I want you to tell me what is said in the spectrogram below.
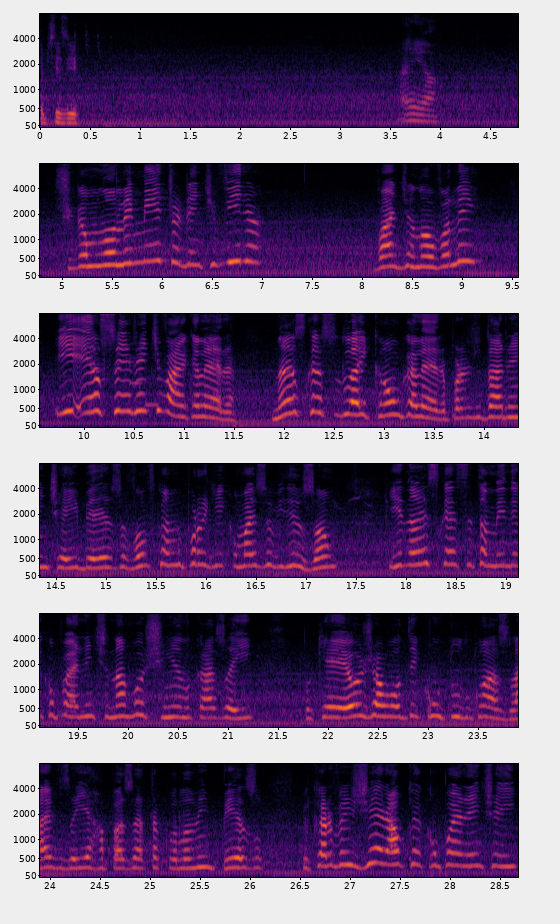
É vocês verem. Aí, ó. Chegamos no limite, a gente vira. Vai de novo ali. E assim a gente vai, galera. Não esqueça do likeão, galera, para ajudar a gente aí, beleza? Vamos ficando por aqui com mais um videozão. E não esqueça também de acompanhar a gente na roxinha, no caso aí. Porque eu já voltei com tudo com as lives aí, a rapaziada tá colando em peso. Eu quero ver geral que acompanha a gente aí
